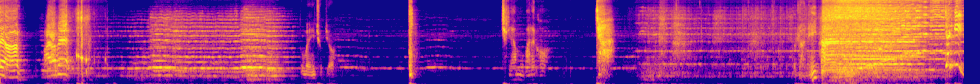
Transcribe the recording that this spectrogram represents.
चल यार। आया मैं। तुम यहीं छुप जाओ। चिड़िया मुबारक हो। रानी। जग्गी।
